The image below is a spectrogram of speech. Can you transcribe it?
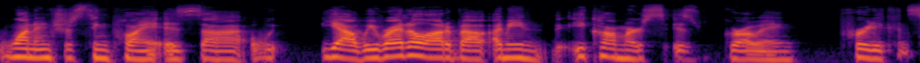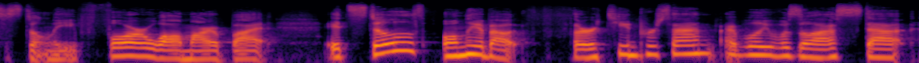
one interesting point is uh, we, yeah, we read a lot about, I mean, e commerce is growing pretty consistently for Walmart, but it's still only about 13%, I believe was the last stat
